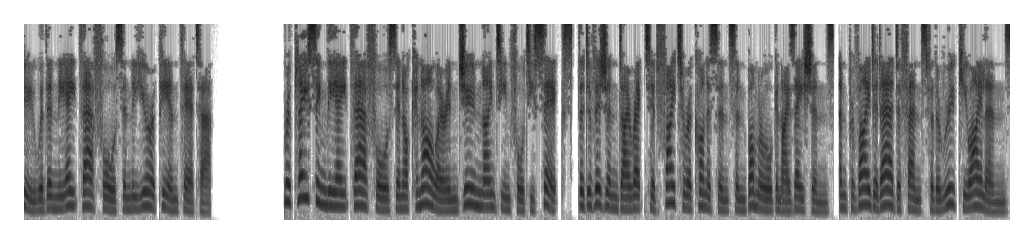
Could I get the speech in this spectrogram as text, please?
II within the 8th Air Force in the European theater. Replacing the 8th Air Force in Okinawa in June 1946, the division directed fighter reconnaissance and bomber organizations, and provided air defense for the Ryukyu Islands,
